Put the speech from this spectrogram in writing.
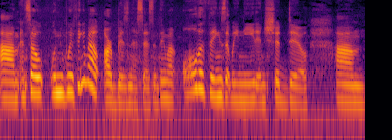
Um, and so when we think about our businesses and think about all the things that we need and should do, um,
